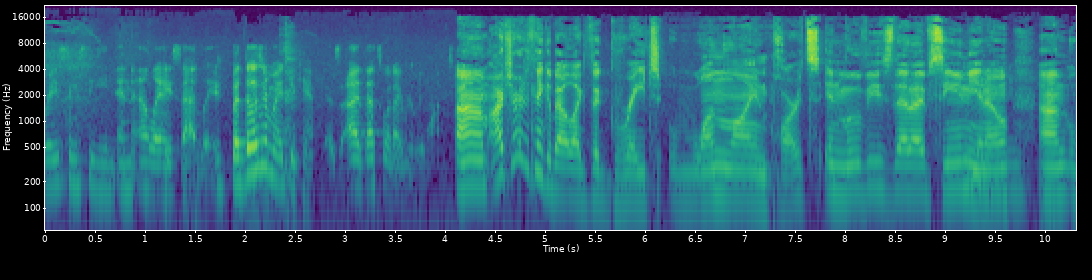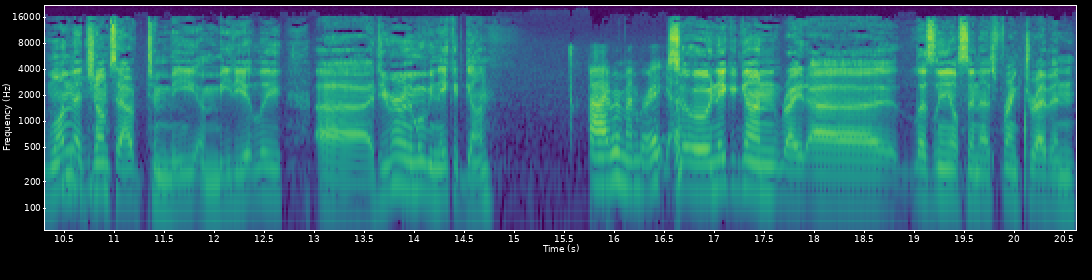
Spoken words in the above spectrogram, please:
racing scene in LA, sadly. But those are my two cameos. I, that's what I really want. Um, I try to think about like the great one-line parts in movies that I've seen. You know, Mm. um, one that Mm-hmm. jumps out to me immediately. Uh, do you remember the movie Naked Gun? I remember it. Yes. So Naked Gun, right? Uh, Leslie Nielsen as Frank Drebin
